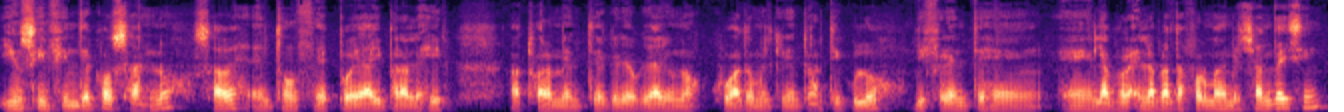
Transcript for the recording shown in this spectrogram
y un sinfín de cosas, ¿no? ¿Sabes? Entonces, pues hay para elegir. Actualmente creo que hay unos 4.500 artículos diferentes en, en, la, en, la, plataforma de merchandising.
